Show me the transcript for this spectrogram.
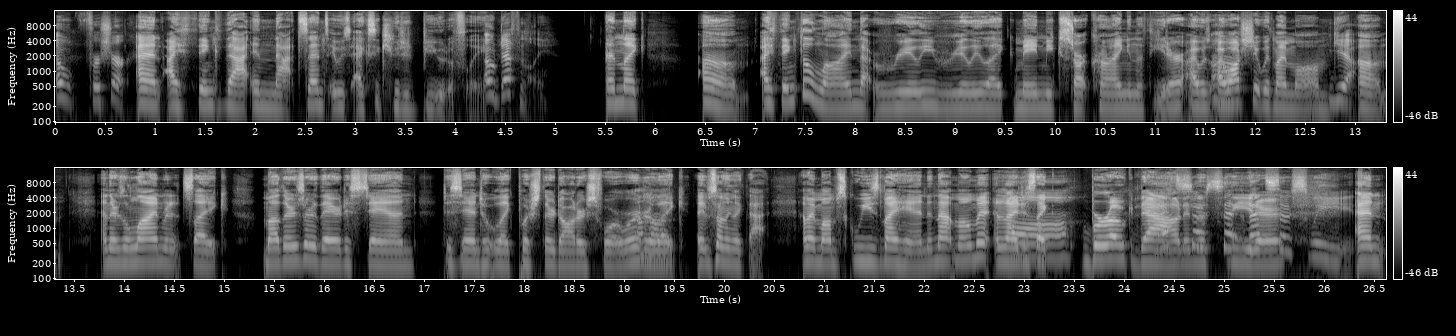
oh, for sure. and I think that in that sense, it was executed beautifully. Oh, definitely. And like, um, I think the line that really, really like made me start crying in the theater. I was I Uh-huh. watched it with my mom. Yeah. Um, and there's a line when it's like, mothers are there to stand to stand to like push their daughters forward or Uh-huh. like it was something like that. And my mom squeezed my hand in that moment, and I just like broke down That's in so the sa- theater That's so sweet. and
